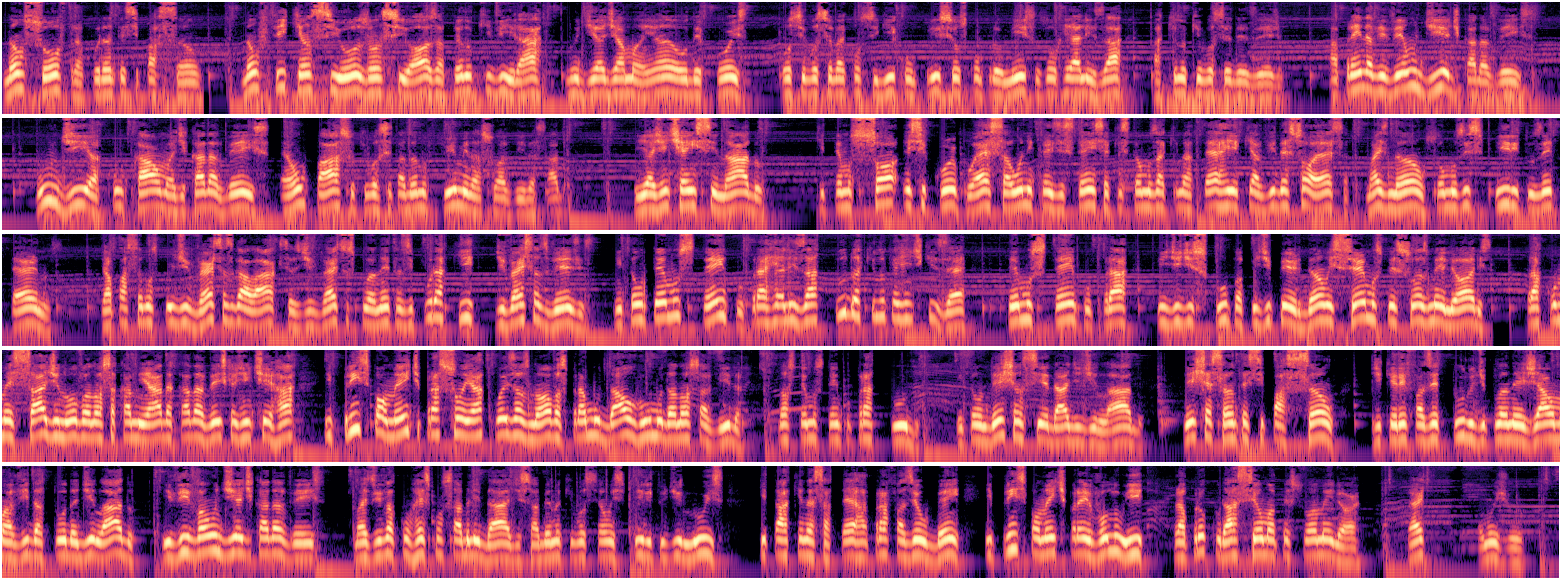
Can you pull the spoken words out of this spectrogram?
Não sofra por antecipação. Não fique ansioso, ansiosa pelo que virá no dia de amanhã ou depois, ou se você vai conseguir cumprir seus compromissos ou realizar aquilo que você deseja. Aprenda a viver um dia de cada vez. Um dia com calma de cada vez é um passo que você está dando firme na sua vida, sabe? E a gente é ensinado que temos só esse corpo, essa única existência que estamos aqui na Terra e que a vida é só essa. Mas não, somos espíritos eternos. Já passamos por diversas galáxias, diversos planetas e por aqui diversas vezes. Então temos tempo para realizar tudo aquilo que a gente quiser. Temos tempo para pedir desculpa, pedir perdão e sermos pessoas melhores, para começar de novo a nossa caminhada cada vez que a gente errar e principalmente para sonhar coisas novas, para mudar o rumo da nossa vida. Nós temos tempo para tudo. Então deixa a ansiedade de lado, deixa essa antecipação de querer fazer tudo, de planejar uma vida toda de lado e viva um dia de cada vez, mas viva com responsabilidade, sabendo que você é um espírito de luz que está aqui nessa terra para fazer o bem e principalmente para evoluir, para procurar ser uma pessoa melhor, certo? Tamo junto.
